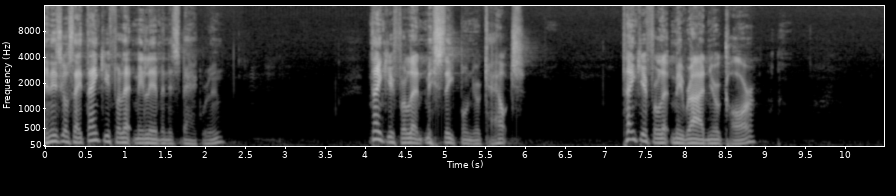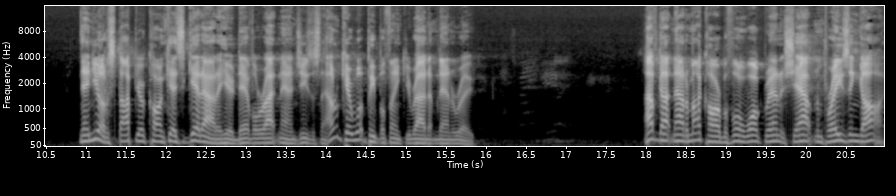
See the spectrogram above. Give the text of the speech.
And he's going to say, Thank you for letting me live in this back room. Thank you for letting me sleep on your couch. Thank you for letting me ride in your car. Then you ought to stop your car and catch, get out of here, devil, right now in Jesus' name. I don't care what people think you ride up down the road. I've gotten out of my car before and walked around and shouting and praising God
